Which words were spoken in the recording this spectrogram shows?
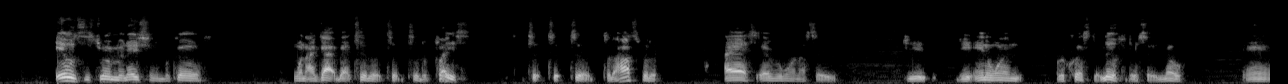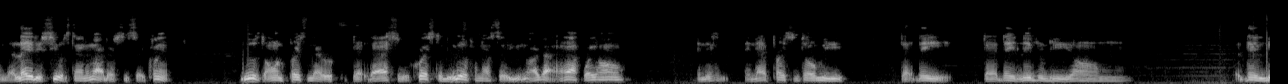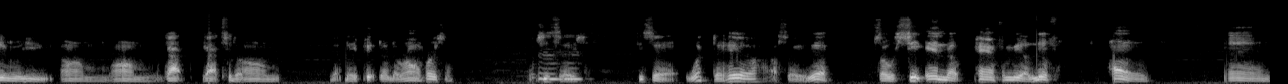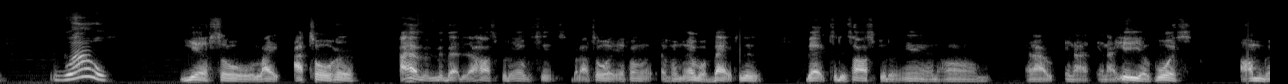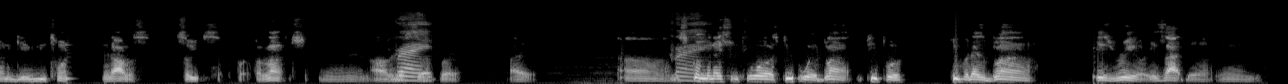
it was discrimination because when I got back to the to, to the place to, to, to, to the hospital, I asked everyone. I said, "Did did anyone request a lift?" They said no, and the lady she was standing out there. She said, "Clint, you was the only person that, that, that actually requested a lift. And I said, you know, I got halfway home, and this and that person told me that they that they literally um they literally um um got got to the um that they picked up the wrong person. And she Mhm. said, she said, what the hell? I said, yeah. So she ended up paying for me a lift home, and Wow. yeah, so like I told her, I haven't been back to the hospital ever since. But I told her if I'm if I'm ever back to this back to this hospital and um and I and I and I hear your voice, I'm gonna give you twenty dollars so you, for, for lunch and all of that Right. stuff. But like um, Right. discrimination towards people with blind people people that's blind is real. It's out there, and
